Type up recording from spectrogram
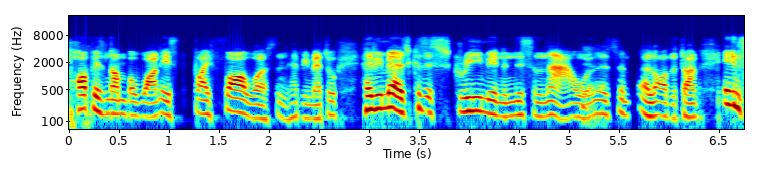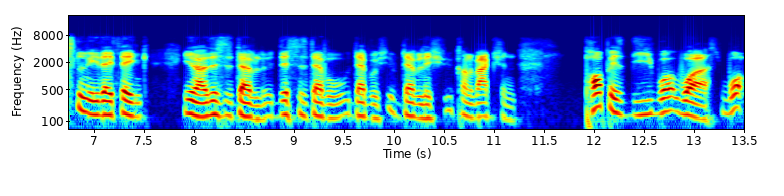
Pop is number one. It's by far worse than heavy metal. Heavy metal is because it's screaming and this and that, or yeah. a, lot of the time. Instantly, they think, you know, this is devil, this is devil, devilish, devilish kind of action. Pop is the worst. What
